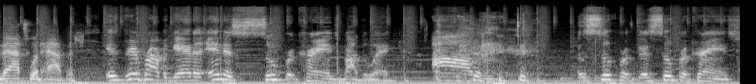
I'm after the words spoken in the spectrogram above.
That's what happened. It's pure propaganda and it's super cringe, by the way. Um, super, it's super cringe.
